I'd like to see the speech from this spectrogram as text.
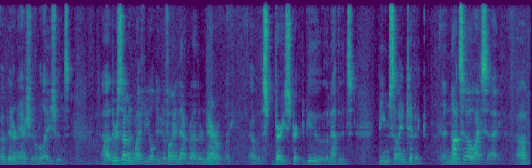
of international relations, uh, there are some in my field who define that rather narrowly, with a very strict view of the methods deemed scientific. And not so, I say. Um,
